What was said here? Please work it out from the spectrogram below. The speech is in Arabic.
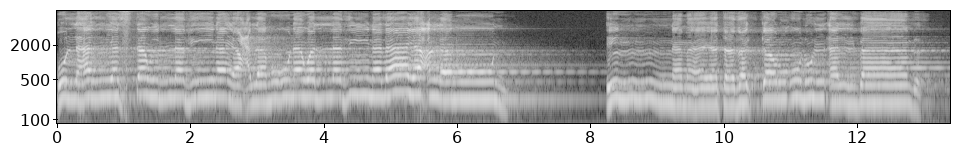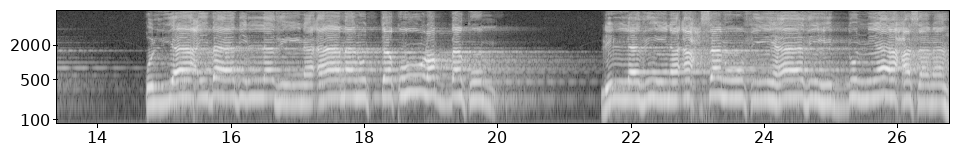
قل هل يستوي الذين يعلمون والذين لا يعلمون انما يتذكر اولو الالباب قل يا عباد الذين امنوا اتقوا ربكم للذين احسنوا في هذه الدنيا حسنه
